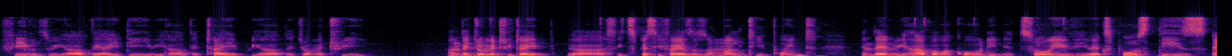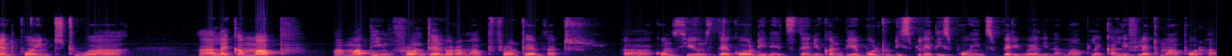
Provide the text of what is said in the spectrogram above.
fields we have the id we have the type we have the geometry. And the geometry type uh, it specifies as a multi-point and then we have our coordinates. So if you expose these endpoint to a, uh, like a map a mapping front end or a map front end that uh, consumes the coordinates then you can be able to display these points very well in a map like a leaflet map or a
